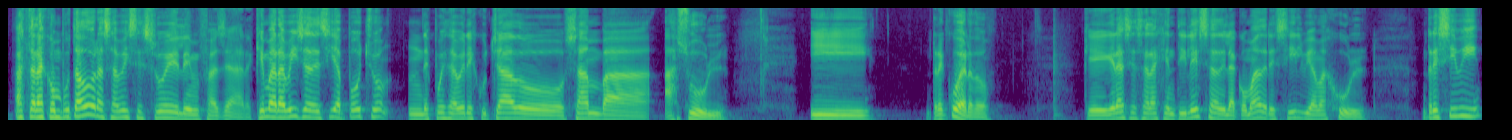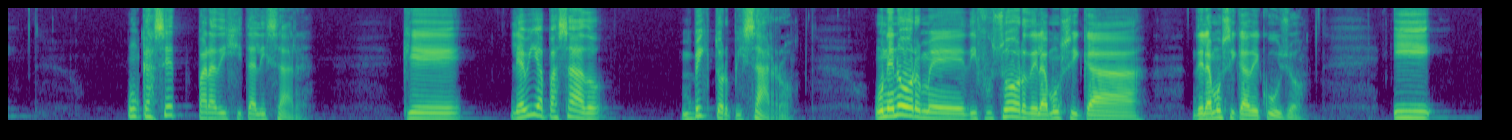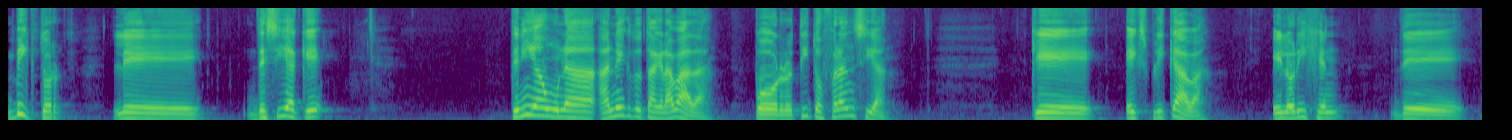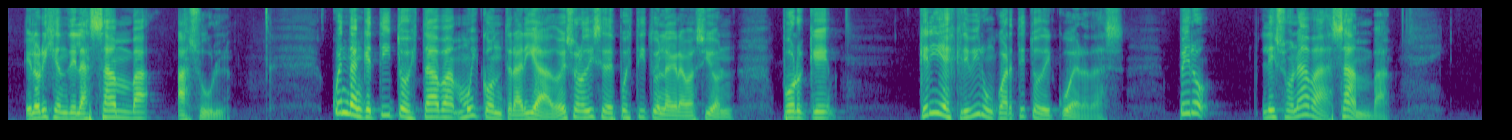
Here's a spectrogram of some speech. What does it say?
Hasta las computadoras a veces suelen fallar. Qué maravilla decía Pocho después de haber escuchado Samba Azul. Y recuerdo que gracias a la gentileza de la comadre Silvia Majul, recibí un cassette para digitalizar que le había pasado Víctor Pizarro, un enorme difusor de la música de la música de Cuyo. Y Víctor le decía que tenía una anécdota grabada por Tito Francia que explicaba el origen de, el origen de la samba azul. Cuentan que Tito estaba muy contrariado, eso lo dice después Tito en la grabación, porque quería escribir un cuarteto de cuerdas, pero le sonaba a samba.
